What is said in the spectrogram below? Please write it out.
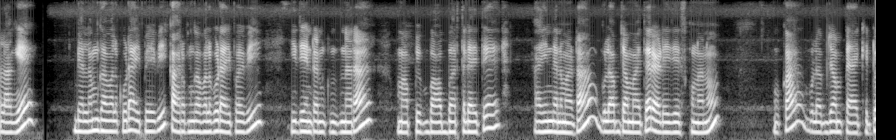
అలాగే బెల్లం గవ్వలు కూడా అయిపోయేవి కారం గవ్వలు కూడా అయిపోయేవి. ఇదేంటనుకుంటున్నారా? మా బాబు బర్త్డే అయితే అయిందనమాట. గులాబ్ జామ్ అయితే రెడీ చేసుకున్నాను. ఒక గులాబ్ జామ్ ప్యాకెట్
